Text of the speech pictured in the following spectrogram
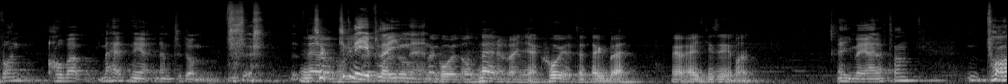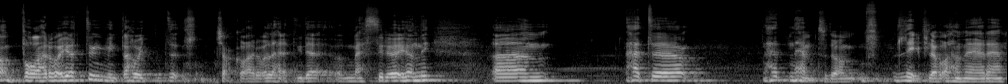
Van, hova mehetnél? Nem tudom. Ne csak, csak lép le megoldom, innen. Megoldom. Merre menjek? Hol jöttetek be? Ja, egy izé van. Egy bejárat van. Ba- balról jöttünk, mint ahogy csak arról lehet ide messziről jönni. Um, hát, uh, hát nem tudom, lép le valamerre.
